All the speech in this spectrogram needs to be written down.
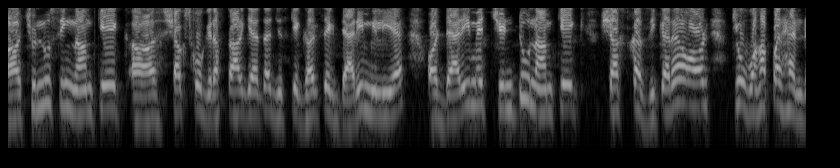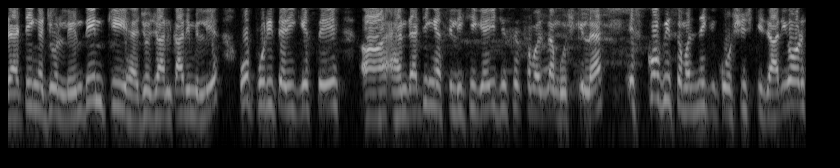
चुन्नू सिंह नाम के एक शख्स को गिरफ़्तार किया था, जिसके घर से एक डायरी मिली है और डायरी में चिंटू नाम के एक शख्स का ज़िक्र है और जो वहाँ पर हैंड राइटिंग है, जो लेन देन की है, जो जानकारी मिली है, वो पूरी तरीके से हैंड राइटिंग ऐसी लिखी गई, जिसे समझना मुश्किल है। इसको भी समझने की कोशिश की जा रही है और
